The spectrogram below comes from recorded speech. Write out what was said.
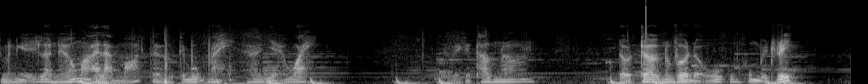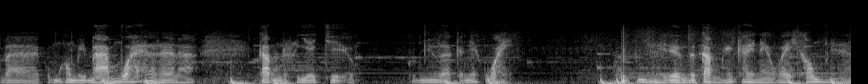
Thì mình nghĩ là nếu mà ai làm mod từ cái bút này à, dễ quay. Tại vì cái thân nó độ trơn nó vừa đủ, cũng không bị rít và cũng không bị bám quá nên là cầm rất là dễ chịu, cũng như là cảm giác quay. Nhưng thì đừng có cầm cái cây này quay không, thì nó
